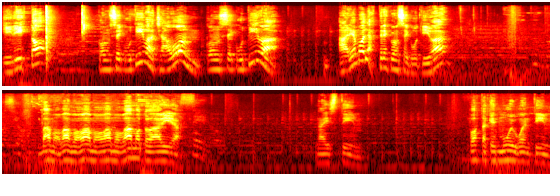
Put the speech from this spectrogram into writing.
Y listo. Consecutiva, chabón. Consecutiva. ¿Haremos las tres consecutivas? Vamos, vamos, vamos, vamos, vamos todavía. Nice team. Posta que es muy buen team.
